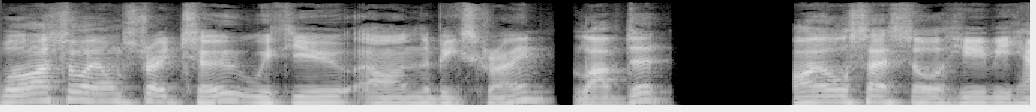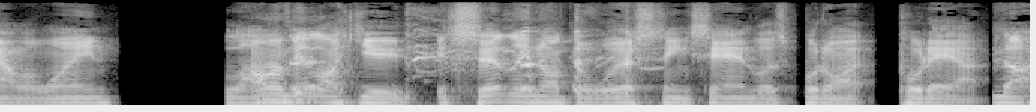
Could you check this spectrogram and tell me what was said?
Well, I saw Elm Street 2 with you on the big screen. Loved it. I also saw Hubie Halloween. I'm a bit it. like you. It's certainly not the worst thing Sandler's put on, put out. no.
